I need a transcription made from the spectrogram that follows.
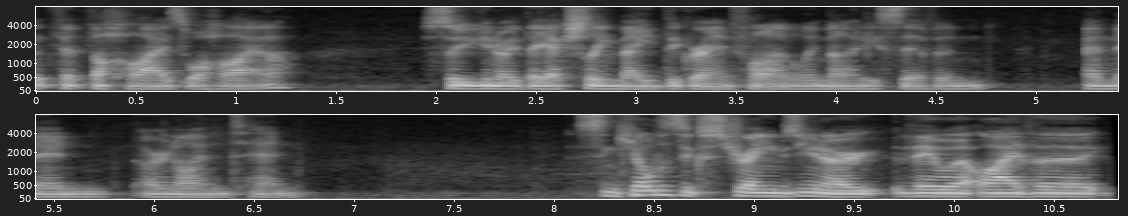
but that the highs were higher. So, you know, they actually made the grand final in 97 and then 09 and 10. St Kilda's extremes, you know, they were either,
